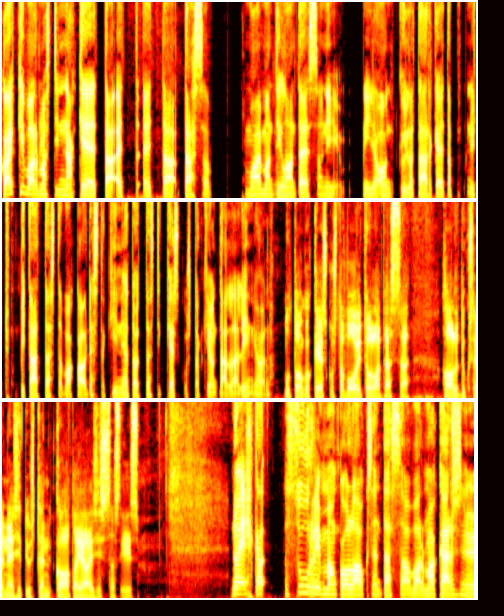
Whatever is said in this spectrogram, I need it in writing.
Kaikki varmasti näkee, että, että, että tässä maailmantilanteessa niin, niin on kyllä tärkeää nyt pitää tästä vakaudesta kiinni ja toivottavasti keskustakin on tällä linjoilla. Mutta onko keskusta voitolla tässä hallituksen esitysten kaatajaisissa siis? No ehkä suurimman kolauksen tässä on varmaan kärsinyt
